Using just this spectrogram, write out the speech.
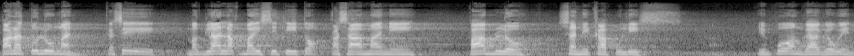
para tulungan. Kasi maglalakbay si Tito kasama ni Pablo sa Nicopolis. Yun po ang gagawin.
